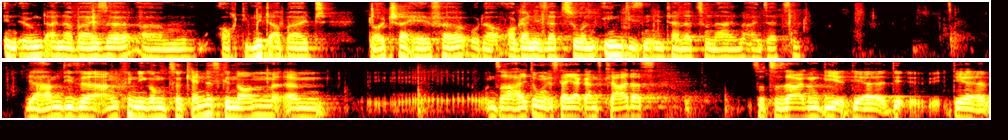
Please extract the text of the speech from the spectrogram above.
in irgendeiner Weise ähm, auch die Mitarbeit deutscher Helfer oder Organisationen in diesen internationalen Einsätzen? Wir haben diese Ankündigung zur Kenntnis genommen. Ähm, unsere Haltung ist da ja ganz klar, dass sozusagen die, der, der, der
